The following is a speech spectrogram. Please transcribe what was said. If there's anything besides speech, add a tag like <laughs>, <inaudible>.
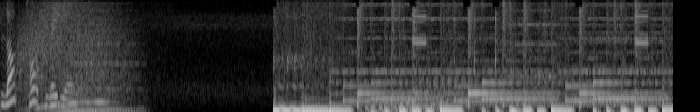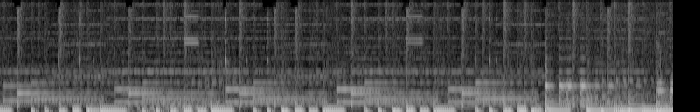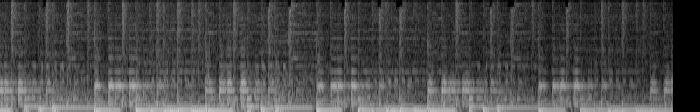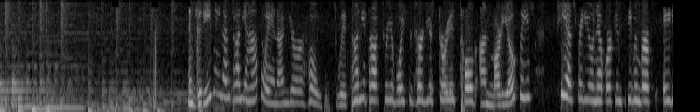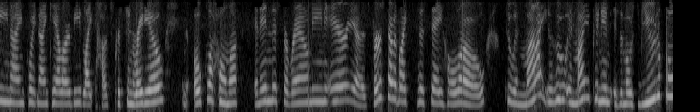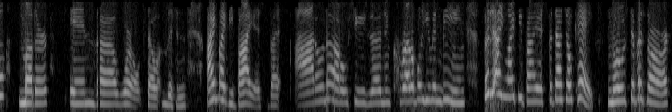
Blog Talk Radio. I'm your host with Tanya Talks, where your voice is heard, your story is told on Marty Oakley's TS Radio Network and Stephen Burke's 89.9 KLRB Lighthouse Christian Radio in Oklahoma and in the surrounding areas. First, I would like to say hello to in my who, in my opinion, is the most beautiful mother in the world. So listen, I might be biased, but I don't know. She's an incredible human being, but I might be biased, but that's okay. Most of us are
